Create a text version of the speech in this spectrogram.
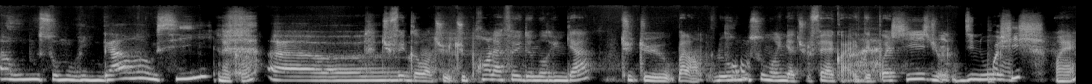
Un houmous au moringa aussi. D'accord. Tu fais comment? Tu, tu, prends la feuille de moringa, tu, tu voilà, le houmous au moringa, tu le fais avec quoi Avec des pois chiches. Dis-nous. Pois chiches. Ouais.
